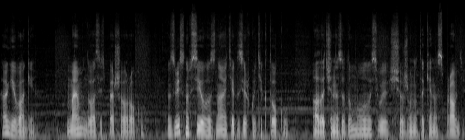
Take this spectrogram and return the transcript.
Хагі-Вагі. Мем 21-го року. Звісно, всі його знають як зірку Тіктоку, але чи не задумувались ви, що ж воно таке насправді?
